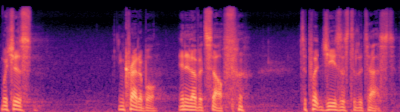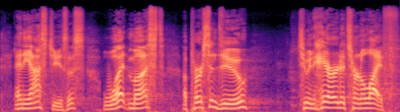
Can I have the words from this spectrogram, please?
which is incredible in and of itself to put Jesus to the test. And he asked Jesus, What must a person do to inherit eternal life?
